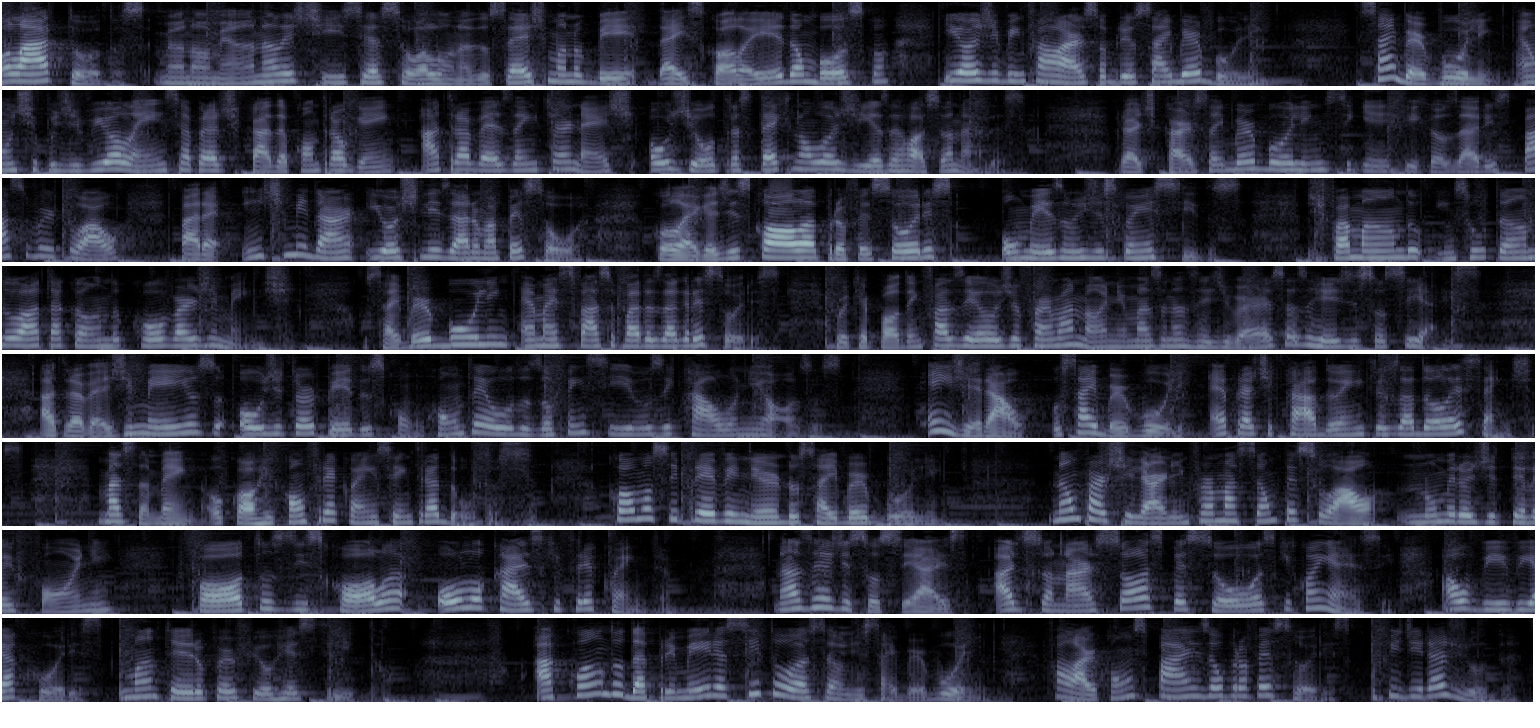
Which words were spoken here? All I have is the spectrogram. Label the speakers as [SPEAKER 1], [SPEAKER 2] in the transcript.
[SPEAKER 1] Olá a todos, meu nome é Ana Letícia, sou aluna do sétimo ano B da Escola Edom Bosco e hoje vim falar sobre o cyberbullying. Cyberbullying é um tipo de violência praticada contra alguém através da internet ou de outras tecnologias relacionadas. Praticar cyberbullying significa usar o espaço virtual para intimidar e hostilizar uma pessoa, colegas de escola, professores ou mesmo os desconhecidos, difamando, insultando ou atacando covardemente. O cyberbullying é mais fácil para os agressores, porque podem fazê-lo de forma anônima nas diversas redes sociais, através de e-mails ou de torpedos com conteúdos ofensivos e caluniosos. Em geral, o cyberbullying é praticado entre os adolescentes, mas também ocorre com frequência entre adultos. Como se prevenir do cyberbullying? Não partilhar informação pessoal, número de telefone, fotos de escola ou locais que frequenta. Nas redes sociais, adicionar só as pessoas que conhece, ao vivo e a cores, e manter o perfil restrito. A quando da primeira situação de cyberbullying, falar com os pais ou professores e pedir ajuda.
